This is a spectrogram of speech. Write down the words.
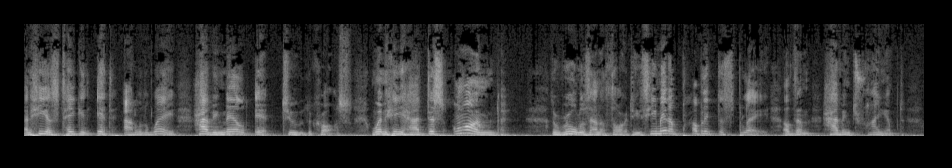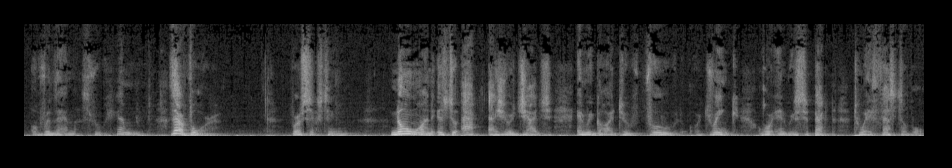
And he has taken it out of the way, having nailed it to the cross. When he had disarmed the rulers and authorities, he made a public display of them, having triumphed over them through him. Therefore, verse 16, no one is to act as your judge in regard to food or drink or in respect to a festival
